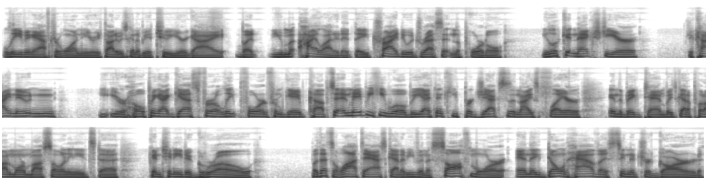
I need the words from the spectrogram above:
leaving after one year. He thought he was going to be a two year guy, but you highlighted it. They tried to address it in the portal. You look at next year, Jakai Newton, you're hoping, I guess, for a leap forward from Gabe Cupps, and maybe he will be. I think he projects as a nice player in the Big Ten, but he's got to put on more muscle and he needs to continue to grow. But that's a lot to ask out of even a sophomore, and they don't have a signature guard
